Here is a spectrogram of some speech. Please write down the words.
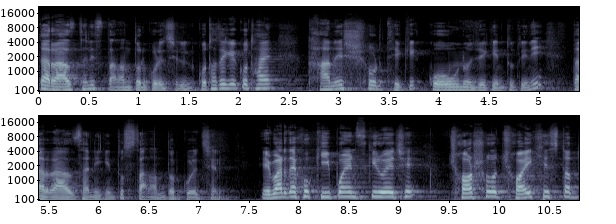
তার রাজধানী স্থানান্তর করেছিলেন। কোথা থেকে কোথায়? থানেশ্বর থেকে কৌনজে কিন্তু তিনি তার রাজধানী কিন্তু স্থানান্তর করেছেন। এবার দেখো কি পয়েন্টস কি রয়েছে? ছশো ছয় খ্রিস্টাব্দ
